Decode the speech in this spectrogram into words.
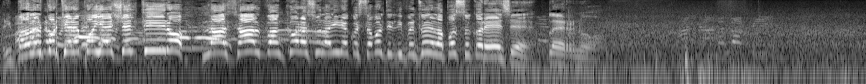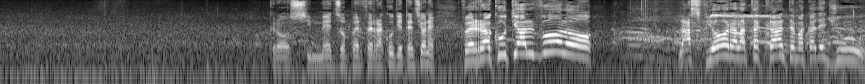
Rimpallo del portiere, poi esce il tiro, la salva ancora sulla linea, questa volta il difensore della Passo Corese. Lerno. Cross in mezzo per Ferracuti, attenzione, Ferracuti al volo! La sfiora l'attaccante ma cade giù.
